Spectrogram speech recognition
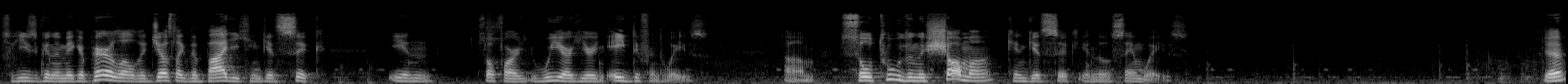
So he's going to make a parallel that just like the body can get sick in, so far we are hearing eight different ways. Um, so too the neshama can get sick in those same ways. Yeah?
